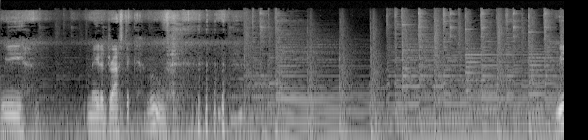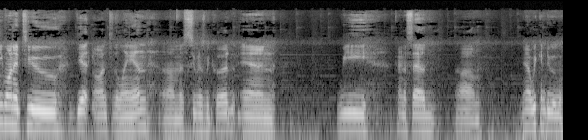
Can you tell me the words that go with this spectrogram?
we made a drastic move. we wanted to get onto the land um, as soon as we could, and we kind of said, um, yeah, we can do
